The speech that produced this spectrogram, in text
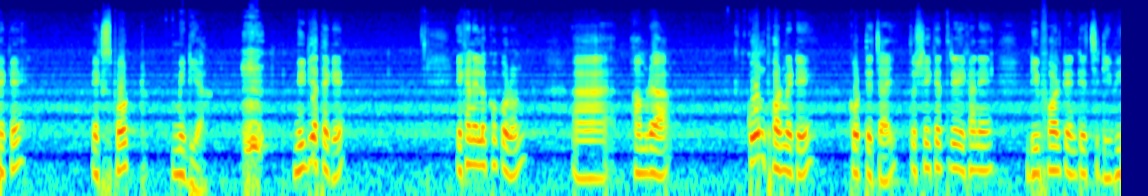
থেকে এক্সপোর্ট মিডিয়া মিডিয়া থেকে এখানে লক্ষ্য করুন আমরা কোন ফরম্যাটে করতে চাই? তো সেক্ষেত্রে এখানে ডিফল্ট এনটিএচ ডিভি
